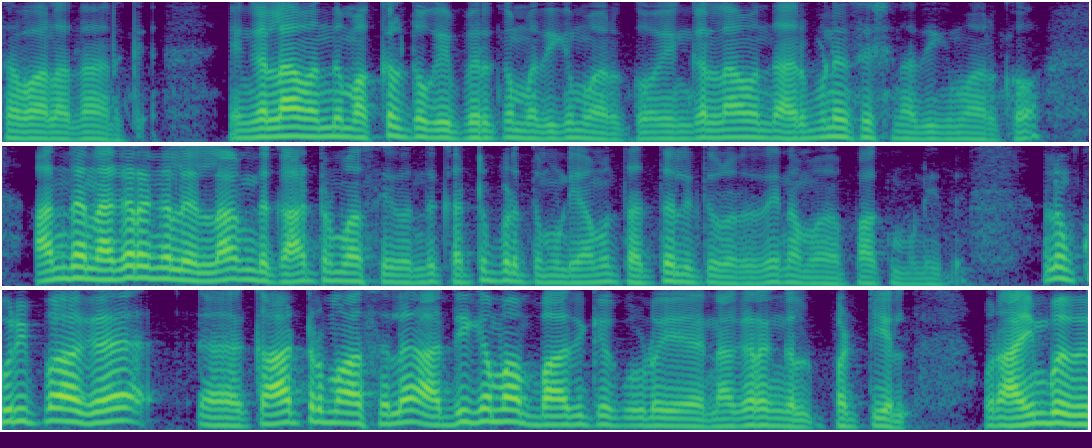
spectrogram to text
சவாலாக தான் இருக்குது எங்கெல்லாம் வந்து மக்கள் தொகை பெருக்கம் அதிகமாக இருக்கோ எங்கெல்லாம் வந்து அர்பனைசேஷன் அதிகமாக இருக்கோ அந்த நகரங்கள் எல்லாம் இந்த காற்று மாசை வந்து கட்டுப்படுத்த முடியாமல் தத்தளித்து வருவதை நம்ம பார்க்க முடியுது இன்னும் குறிப்பாக காற்று மாசுல அதிகமாக பாதிக்கக்கூடிய நகரங்கள் பட்டியல் ஒரு ஐம்பது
